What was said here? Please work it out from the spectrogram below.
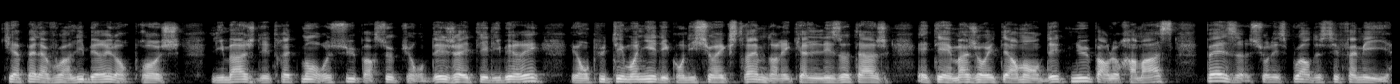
qui appellent à voir libérer leurs proches. L'image des traitements reçus par ceux qui ont déjà été libérés et ont pu témoigner des conditions extrêmes dans lesquelles les otages étaient majoritairement détenus par le Hamas pèse sur l'espoir de ces familles.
